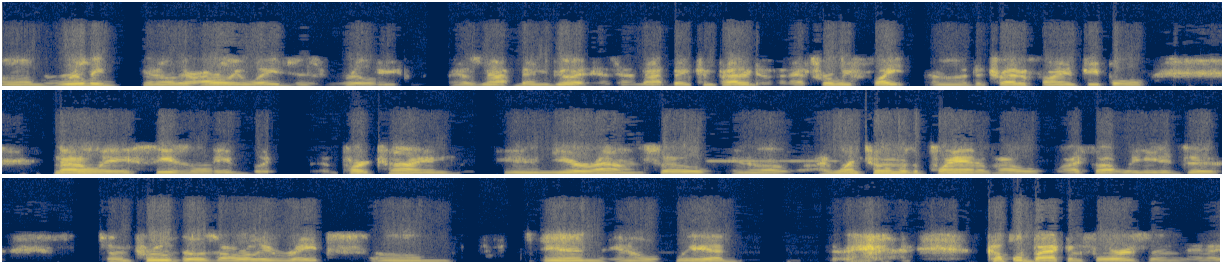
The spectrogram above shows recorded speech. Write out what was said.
um, really, you know, their hourly wages really has not been good, has not been competitive, and that's where we fight uh, to try to find people not only seasonally but part time and year round. So, you know, I went to him with a plan of how I thought we needed to to improve those hourly rates. Um, and you know, we had a couple back and forths, and, and I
